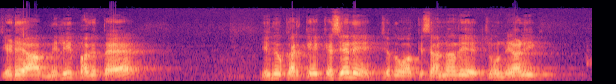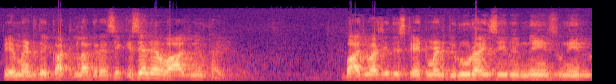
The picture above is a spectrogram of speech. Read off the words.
ਜਿਹੜੇ ਆ ਮਿਲੀ ਭਗਤ ਹੈ, ਜਿਹਨੂੰ ਕਰਕੇ ਕਿਸੇ ਨੇ, ਜਦੋਂ ਆ ਕਿਸਾਨਾਂ ਦੇ ਝੋਨੇ ਵਾਲੀ ਪੇਮੈਂਟ ਦੇ ਕੱਟ ਲੱਗ ਰਹੇ ਸੀ, ਕਿਸੇ ਨੇ ਆਵਾਜ਼ ਨਹੀਂ ਉਠਾਈ। ਬਾਜਵਾ ਜੀ ਦੀ ਸਟੇਟਮੈਂਟ ਜ਼ਰੂਰ ਆਈ ਸੀ ਵੀ ਨਹੀਂ ਸੁਨੀਲ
